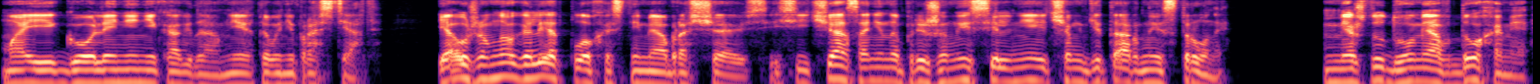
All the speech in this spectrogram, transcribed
Мои голени никогда мне этого не простят. Я уже много лет плохо с ними обращаюсь, и сейчас они напряжены сильнее, чем гитарные струны. Между двумя вдохами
